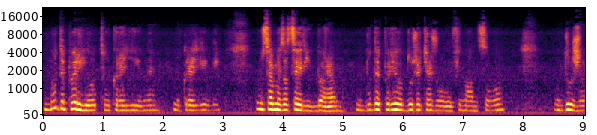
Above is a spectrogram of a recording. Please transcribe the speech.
Буде період в Україні, в Україні. Ну, саме за цей рік беремо. Буде період дуже тяжелий фінансово. Дуже.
